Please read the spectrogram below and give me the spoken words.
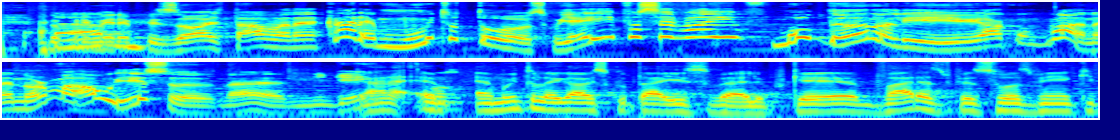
do primeiro episódio, tava, né? Cara, é muito tosco. E aí você vai moldando ali. Mano, é normal isso, né? Ninguém. Cara, é, é muito legal escutar isso, velho, porque várias pessoas vêm aqui e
